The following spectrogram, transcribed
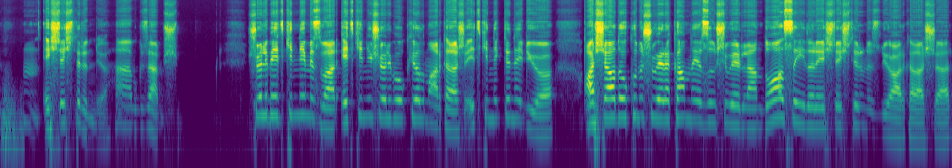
hmm, eşleştirin diyor. Ha bu güzelmiş. Şöyle bir etkinliğimiz var. Etkinliği şöyle bir okuyalım arkadaşlar. Etkinlikte ne diyor? Aşağıda okunuşu ve rakamla yazılışı verilen doğal sayıları eşleştiriniz diyor arkadaşlar.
